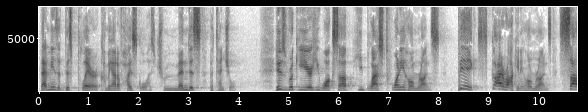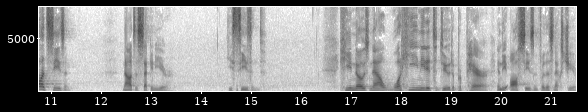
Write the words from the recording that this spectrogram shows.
That means that this player coming out of high school has tremendous potential. His rookie year, he walks up, he blasts 20 home runs. Big, skyrocketing home runs. Solid season. Now it's his second year. He's seasoned. He knows now what he needed to do to prepare in the off season for this next year.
